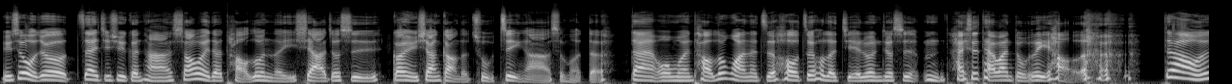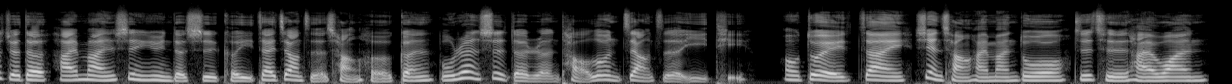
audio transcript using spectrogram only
于是我就再继续跟他稍微的讨论了一下，就是关于香港的处境啊什么的。但我们讨论完了之后，最后的结论就是，嗯，还是台湾独立好了。对啊，我就觉得还蛮幸运的是，可以在这样子的场合跟不认识的人讨论这样子的议题。哦，对，在现场还蛮多支持台湾。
